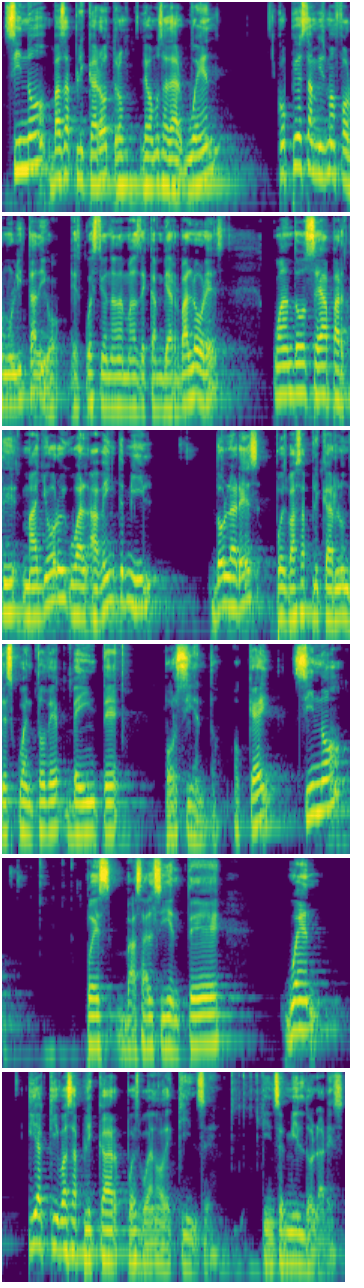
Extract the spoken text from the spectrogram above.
Si no, vas a aplicar otro. Le vamos a dar when. Copio esta misma formulita, digo, es cuestión nada más de cambiar valores. Cuando sea a partir mayor o igual a 20 mil, dólares, pues vas a aplicarle un descuento de 20%, ¿ok? Si no, pues vas al siguiente when y aquí vas a aplicar, pues bueno, de 15, 15 mil dólares.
